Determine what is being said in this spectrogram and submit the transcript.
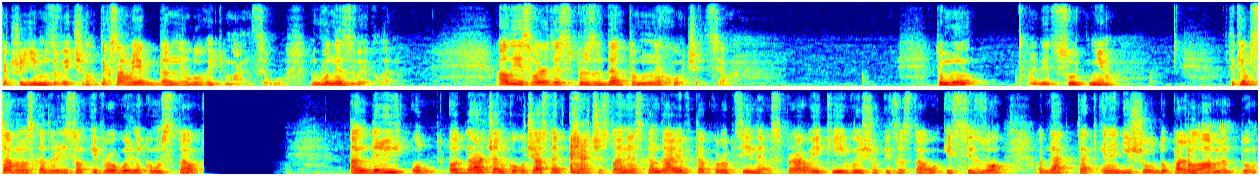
Так що їм звично. Так само, як Данилу Гетьманцеву. Ну, вони звикли. Але і сваритись з президентом не хочеться. Тому відсутні. Таким самим скандалістом і прогульником став Андрій Одарченко, учасник численних скандалів та корупційних справ, який вийшов під заставу із СІЗО, однак так і не дійшов до парламенту.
